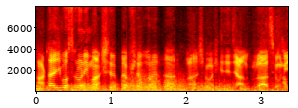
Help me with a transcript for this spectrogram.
আঠাশ বছর। উনি মাছের ব্যবসা করেন আর পাশাপাশি যে জালগুলো আছে উনি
